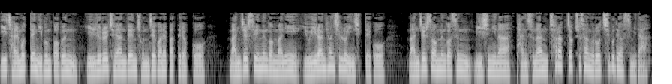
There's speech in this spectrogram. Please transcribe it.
이 잘못된 이분법은 인류를 제한된 존재관에 빠뜨렸고 만질 수 있는 것만이 유일한 현실로 인식되고 만질 수 없는 것은 미신이나 단순한 철학적 추상으로 치부되었습니다.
